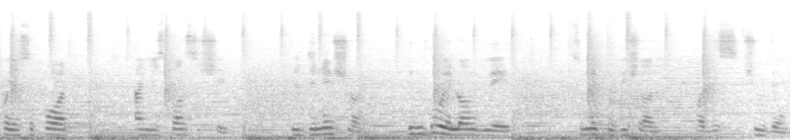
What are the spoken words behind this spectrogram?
for your support and your sponsorship, your donation. It will go a long way to make provision for these children.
